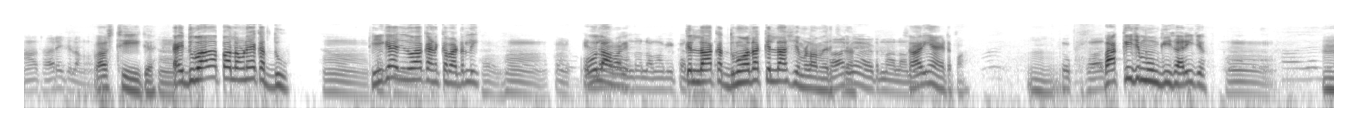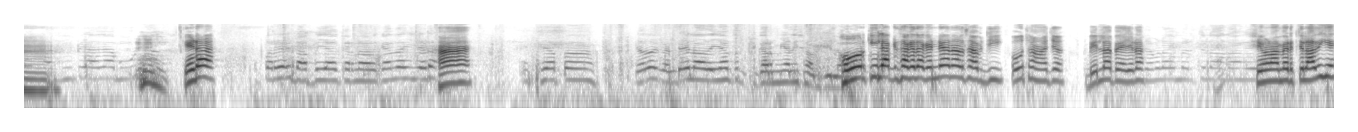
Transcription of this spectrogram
ਹਾਂ ਸਾਰੇ ਚਲਾਵਾਂਗੇ ਬਸ ਠੀਕ ਹੈ ਹੂੰ। ਐਦੋਂ ਬਾਅਦ ਆਪਾਂ ਲਾਉਣੇ ਆ ਕੱਦੂ। ਹਾਂ ਠੀਕ ਹੈ ਜਦੋਂ ਆ ਕਣਕ ਵੱਢ ਲਈ। ਹਾਂ। ਉਹ ਲਾਵਾਂਗੇ। ਲਾਵਾਂਗੇ। ਕਿੱਲਾ ਕੱਦੂਆਂ ਦਾ ਕਿੱਲਾ ਸ਼ਿਮਲਾ ਮਿਰਚ ਦਾ। ਸਾਰੀਆਂ ਆਈਟਮਾਂ ਲਾਵਾਂਗੇ। ਸਾਰੀਆਂ ਆਈਟਮਾਂ ਹੂੰ ਬਾਕੀ ਚ ਮੂੰਗੀ ਸਾਰੀ ਚ। ਹਾਂ। ਹੂੰ। ਪਿਆ ਗਿਆ ਮੂਰੇ ਕਿਹੜਾ? ਪਰੇ ਡੱਬ ਜਾ ਕਰਨ ਵਾਲਾ ਕਹਿੰਦਾ ਸੀ ਜਿਹੜਾ ਹਾਂ। ਉੱਥੇ ਆਪਾਂ ਕਹਿੰਦਾ ਗੰਡੇ ਲਾ ਦੇ ਜਾਂ ਗਰਮੀ ਵਾਲੀ ਸਬਜ਼ੀ ਲਾ ਹੋਰ ਕੀ ਲੱਗ ਸਕਦਾ ਗੰਢਿਆਂ ਨਾਲ ਸਬਜ਼ੀ? ਉਹ ਥਾਂ 'ਚ ਵਿਹਲਾ ਪਿਆ ਜਿਹੜਾ। ਸ਼ਿਮਲਾ ਮਿਰਚ ਲਾ ਦਾਂਗੇ। ਸ਼ਿਮਲਾ ਮਿਰਚ ਲਾ ਦਈਏ?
